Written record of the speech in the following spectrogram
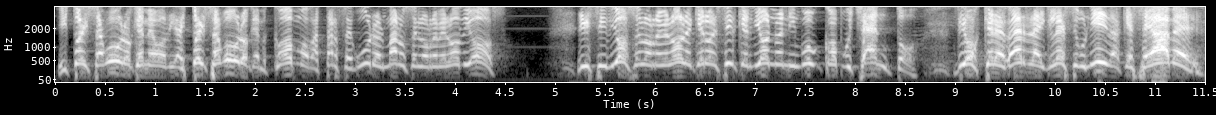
Y estoy seguro que me odia, estoy seguro que... ¿Cómo va a estar seguro, hermano? Se lo reveló Dios. Y si Dios se lo reveló, le quiero decir que Dios no es ningún copuchento. Dios quiere ver la iglesia unida, que se ame.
